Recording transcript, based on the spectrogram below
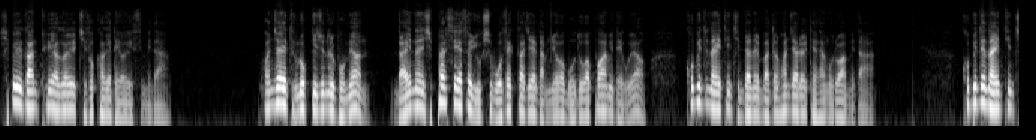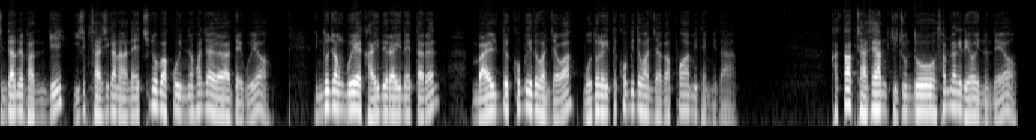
10일간 투약을 지속하게 되어 있습니다. 환자의 등록 기준을 보면 나이는 18세에서 65세까지의 남녀가 모두가 포함이 되고요. 코비드-19 진단을 받은 환자를 대상으로 합니다. 코비드-19 진단을 받은 뒤 24시간 안에 치료받고 있는 환자여야 되고요. 인도 정부의 가이드라인에 따른 마일드 코비드 환자와 모더레이트 코비드 환자가 포함이 됩니다. 각각 자세한 기준도 설명이 되어 있는데요.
